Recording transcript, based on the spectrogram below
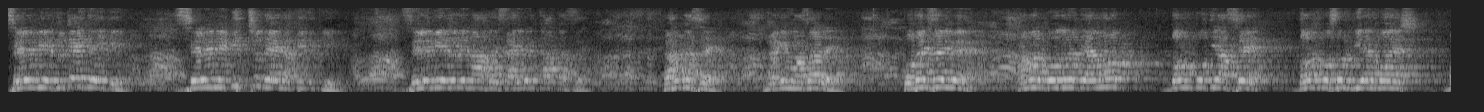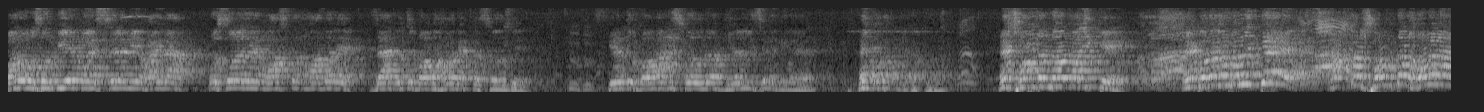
ছেলে মেয়ে দুটাই দেয় কে ছেলে মেয়ে কিচ্ছু দেয় না তিনি ছেলে মেয়ে যদি না হয়, চাইবেন কার কাছে? কার কাছে? নাকি মাজারে? কোথায় চাইবেন? আমার বগুড়াতে এমন দম্পতি আছে, দশ বছর বিয়ের বয়স, বারো বছর বিয়ের বয়স, ছেলে মেয়ে হয় না, ও চলে যায় মাস্টার মাজারে যা করছে বাবা আমার একটা দে। কিন্তু বাবা কি সোল দেওয়া নিছে নাকি? রে? কথা বলে আপনারা এই সন্তান দেওয়ার মালিককে। এই বলার মালিককে। আপনার সন্তান হবে না,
